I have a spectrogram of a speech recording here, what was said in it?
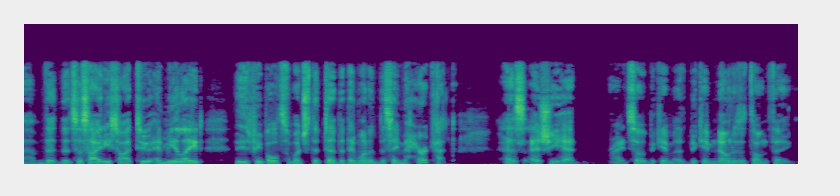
um, that, that society sought to emulate these people so much that uh, that they wanted the same haircut as as she had. Right, so it became it became known as its own thing.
